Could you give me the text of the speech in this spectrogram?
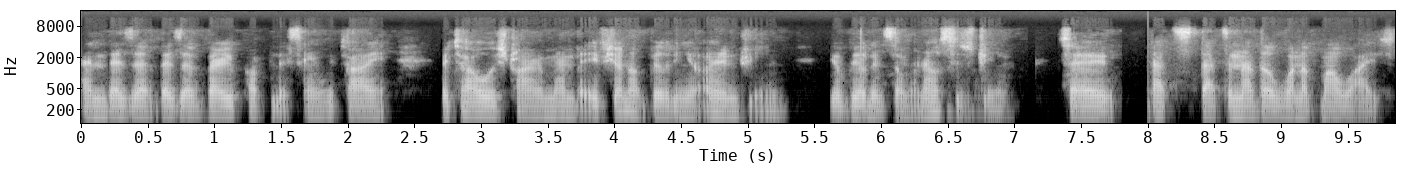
And there's a there's a very popular saying which I which I always try and remember. If you're not building your own dream, you're building someone else's dream. So that's that's another one of my whys,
